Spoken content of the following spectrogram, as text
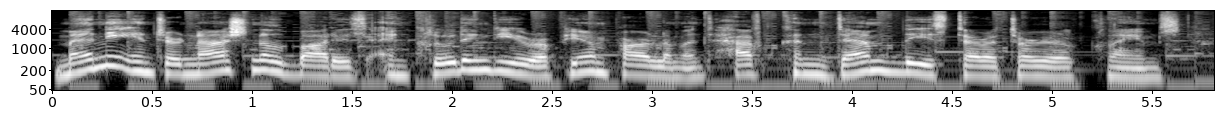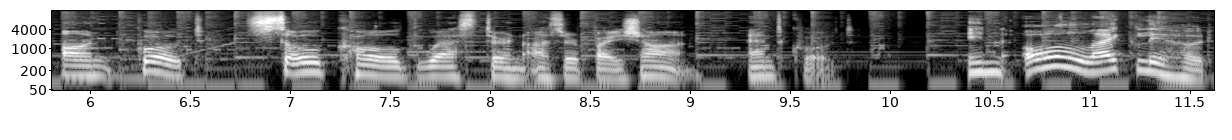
Many international bodies, including the European Parliament, have condemned these territorial claims on, quote, so called Western Azerbaijan, end quote. In all likelihood,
